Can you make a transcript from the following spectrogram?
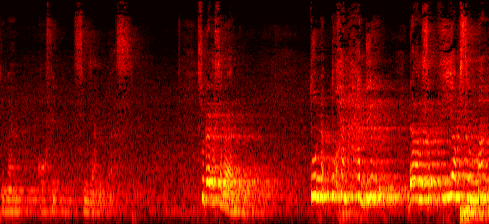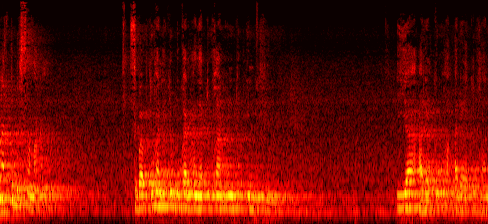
dengan COVID-19. Saudara-saudara, Tuhan hadir dalam setiap semangat kebersamaan. Sebab Tuhan itu bukan hanya Tuhan untuk individu. Ia adalah Tuhan, adalah Tuhan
